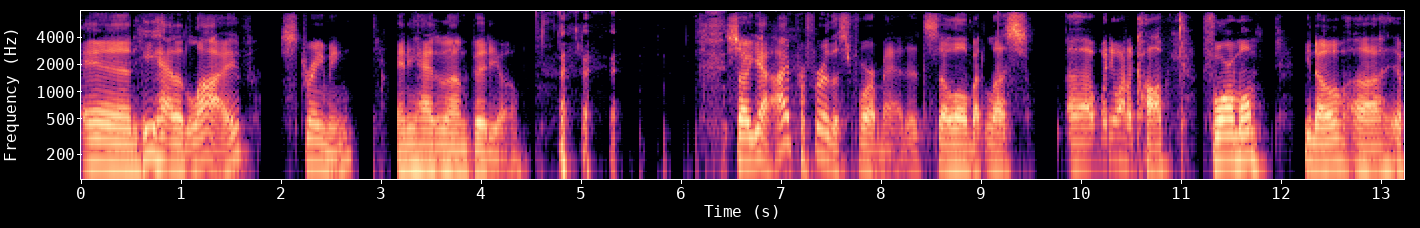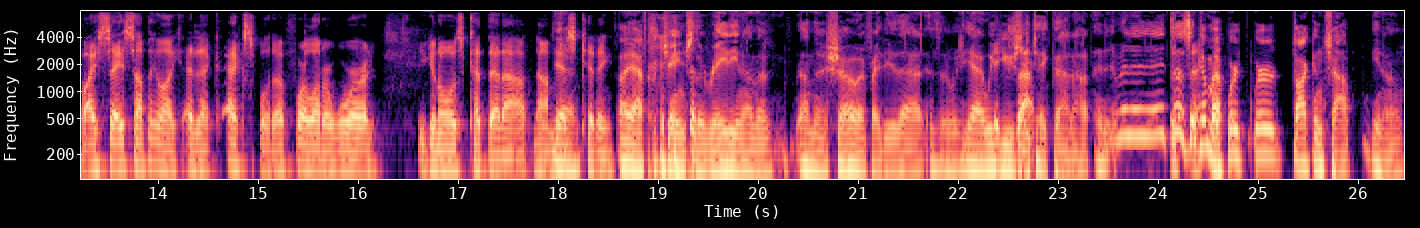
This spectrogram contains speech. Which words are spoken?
And he had it live streaming and he had it on video. so yeah, I prefer this format. It's a little bit less uh, what do you want to call it? Formal. You know, uh, if I say something like an expletive, four letter word, you can always cut that out. No, I'm yeah, just kidding. I have to change the rating on the on the show if I do that. So, yeah, we exactly. usually take that out. It, it doesn't come up. We're we're talking shop, you know,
